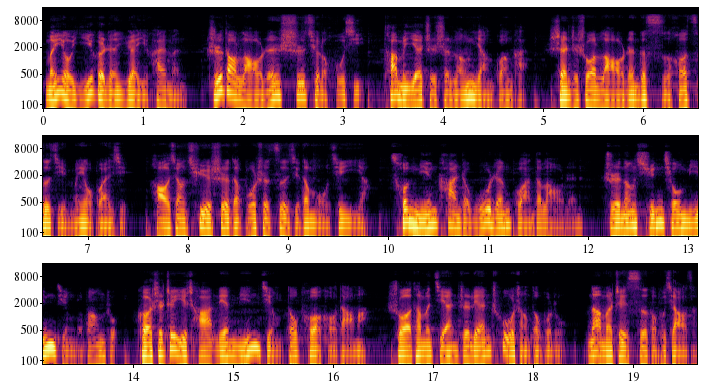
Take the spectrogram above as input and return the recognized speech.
没有一个人愿意开门。直到老人失去了呼吸，他们也只是冷眼观看，甚至说老人的死和自己没有关系，好像去世的不是自己的母亲一样。村民看着无人管的老人，只能寻求民警的帮助。可是这一查，连民警都破口大骂，说他们简直连畜生都不如。那么这四个不孝子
